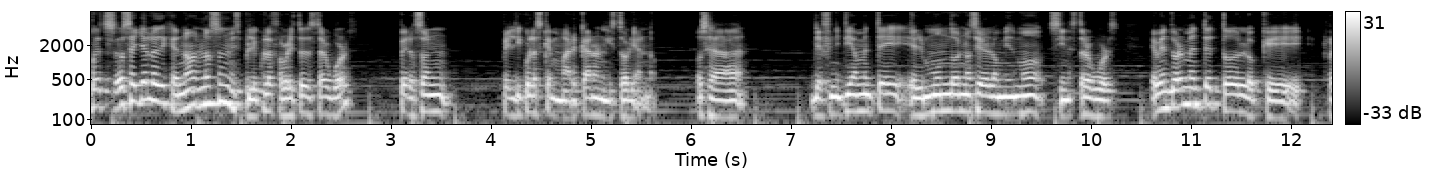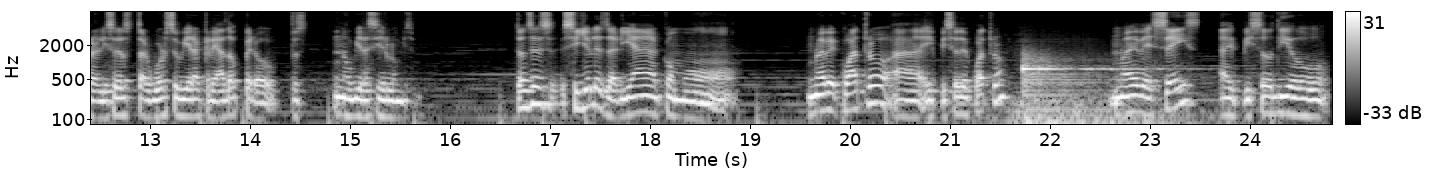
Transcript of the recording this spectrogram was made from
pues, o sea, ya lo dije, ¿no? No son mis películas favoritas de Star Wars, pero son películas que marcaron la historia, ¿no? O sea, definitivamente el mundo no sería lo mismo sin Star Wars. Eventualmente todo lo que realizó Star Wars se hubiera creado, pero pues no hubiera sido lo mismo. Entonces, sí yo les daría como 9-4 a episodio 4, 9-6 a episodio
